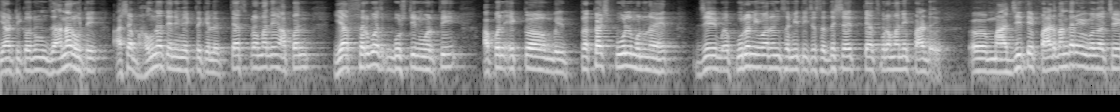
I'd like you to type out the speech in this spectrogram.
या ठिकाणून जाणार होते अशा भावना त्यांनी व्यक्त केल्या. त्याचप्रमाणे आपण या सर्व गोष्टींवरती आपण एक प्रकाश पोल म्हणून आहेत जे पुरनिवारण समितीचे सदस्य आहेत. त्याचप्रमाणे पाड माजी ते पाटबंधारे विभागाचे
